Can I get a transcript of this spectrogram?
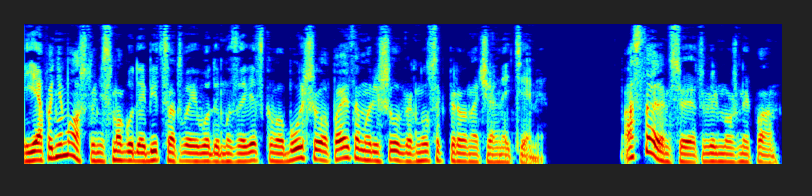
И я понимал, что не смогу добиться от воеводы Мазовецкого большего, поэтому решил вернуться к первоначальной теме. Оставим все это, вельможный пан.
